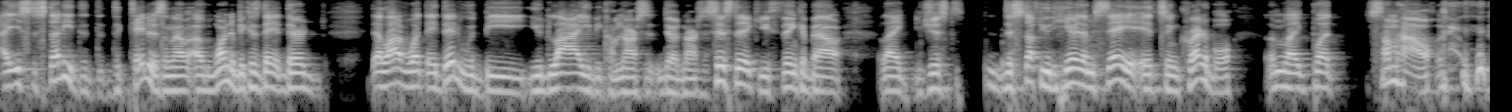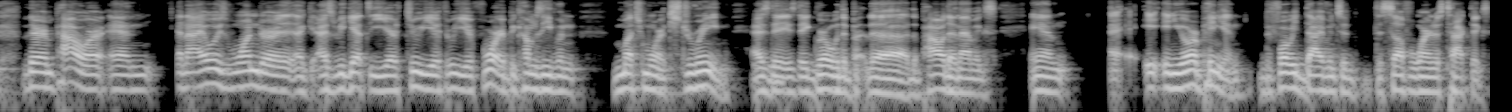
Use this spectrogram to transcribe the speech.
I used to study the, the dictators, and I, I would wonder because they they're a lot of what they did would be you'd lie, you become narciss- narcissistic, you think about like just the stuff you'd hear them say, it's incredible. I'm like, but somehow they're in power and and I always wonder like as we get to year two, year three, year four, it becomes even much more extreme as they as they grow with the the, the power dynamics. And uh, in your opinion, before we dive into the self awareness tactics,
